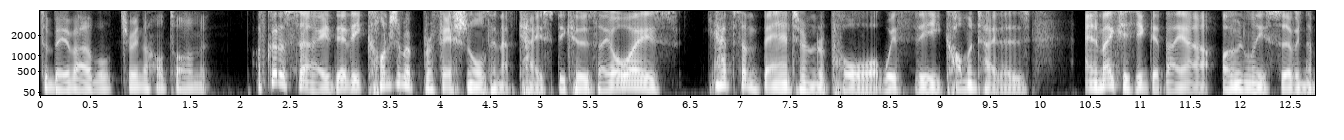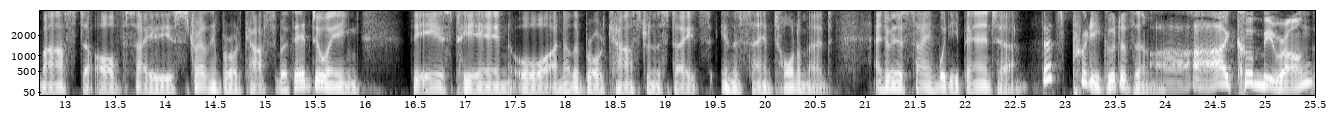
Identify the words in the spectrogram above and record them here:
to be available during the whole tournament. I've got to say, they're the consummate professionals in that case because they always have some banter and rapport with the commentators. And it makes you think that they are only serving the master of, say, the Australian broadcaster. But if they're doing the ESPN or another broadcaster in the States in the same tournament and doing the same witty banter, that's pretty good of them. I I could be wrong,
